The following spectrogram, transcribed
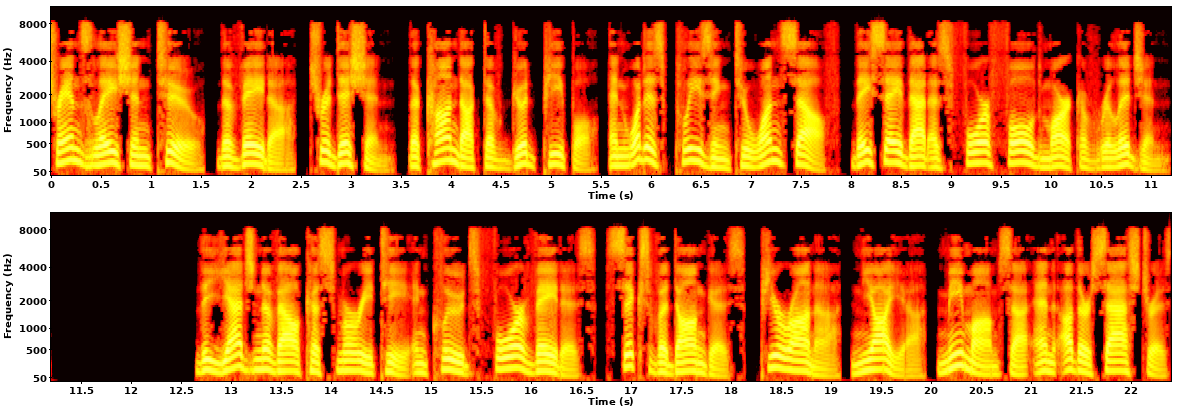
Translation 2, the Veda, tradition, the conduct of good people, and what is pleasing to oneself, they say that is four-fold mark of religion. The Yajnavalkya Smriti includes four Vedas, six Vedangas, Purana, Nyaya, Mimamsa and other sastras,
